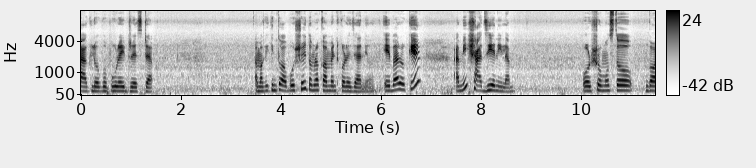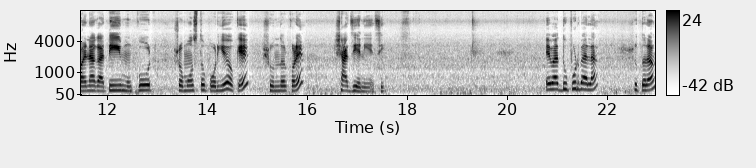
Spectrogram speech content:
লাগল গপুর এই ড্রেসটা? আমাকে কিন্তু অবশ্যই তোমরা কমেন্ট করে জানিও। এবার ওকে আমি সাজিয়ে নিলাম। ওর সমস্ত গয়নাগাটি, মুকুট, সমস্ত পরিয়ে ওকে সুন্দর করে সাজিয়ে নিয়েছি। এবার দুপুরবেলা সুতরাং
